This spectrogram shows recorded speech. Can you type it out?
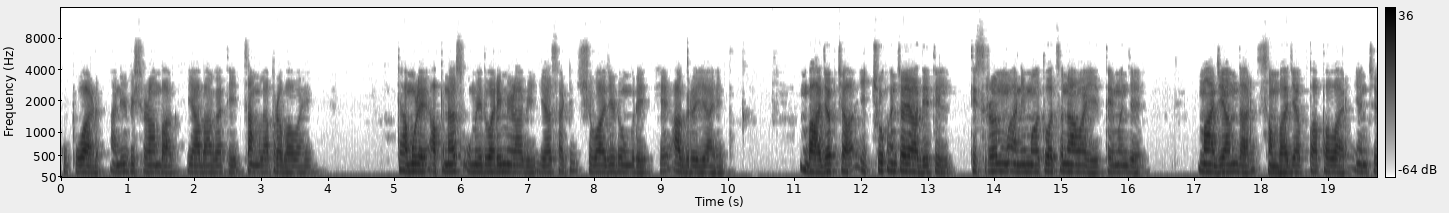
कुपवाड आणि विश्रामबाग या भागातही चांगला प्रभाव आहे. त्यामुळे आपणास उमेदवारी मिळावी यासाठी शिवाजी डोंगरे हे आग्रही आहेत. भाजपच्या इच्छुकांच्या यादीतील तिसरं आणि महत्त्वाचं नाव आहे ते म्हणजे माजी आमदार संभाजी अप्पा पवार यांचे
